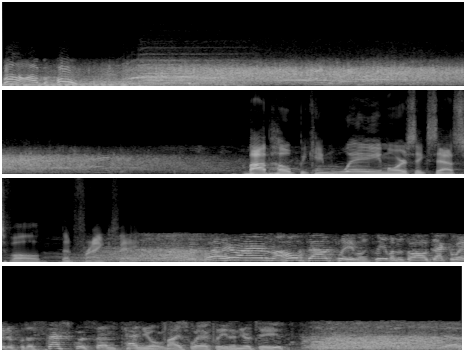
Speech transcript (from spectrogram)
Bob Hope. Thank you very much. Thank you. Bob Hope became way more successful than Frank Fay. Hometown, Cleveland. Cleveland is all decorated for the sesquicentennial. Nice way of cleaning your teeth. yes,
